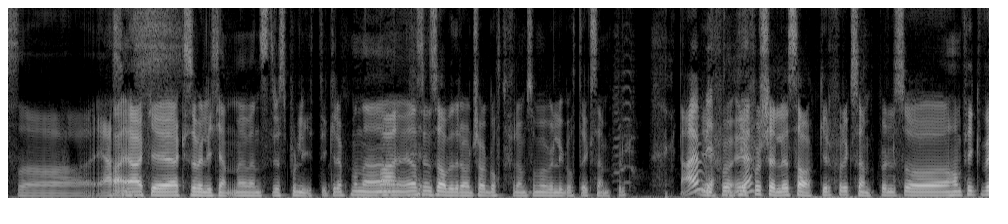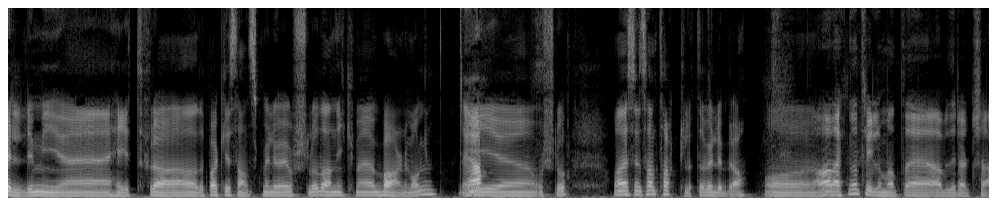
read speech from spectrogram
Så jeg Nei, jeg, er ikke, jeg er ikke så veldig kjent med Venstres politikere, men jeg, Nei. jeg syns Abid Raja har gått frem som et veldig godt eksempel. Ja, jeg I, for, ikke. I forskjellige saker, for eksempel så Han fikk veldig mye hate fra det pakistanske miljøet i Oslo da han gikk med barnevogn Ja. i uh, Oslo. Og jeg syns han taklet det veldig bra. Ja, det er ikke noe tvil om at uh, Abid Raja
